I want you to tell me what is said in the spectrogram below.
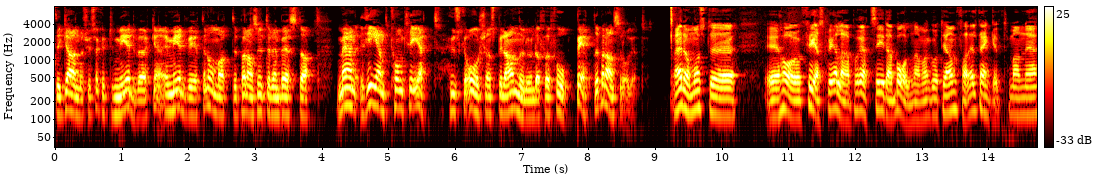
de Gunners är säkert medverka, är medveten om att balansen inte är den bästa. Men rent konkret, hur ska Arsenal spela annorlunda för att få bättre balans i laget? Nej, de måste eh, ha fler spelare på rätt sida boll när man går till anfall helt enkelt. Man... Eh,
